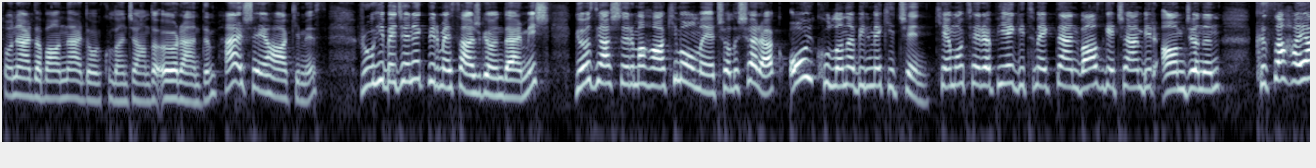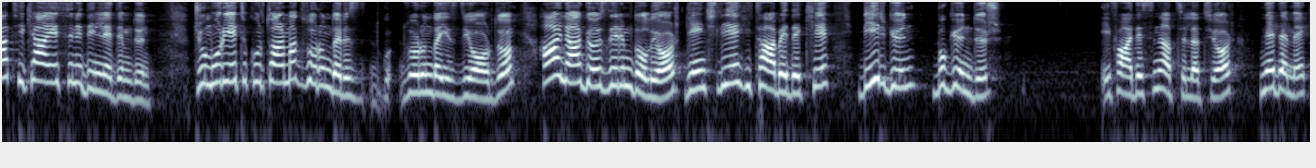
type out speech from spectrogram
Soner Dabağ'ın nerede oy kullanacağını da öğrendim. Her şeye hakimiz. Ruhi Becenek bir mesaj göndermiş. Gözyaşlarıma hakim olmaya çalışarak oy kullanabilmek için kemoterapiye gitmekten vazgeçen bir amcanın kısa hayat hikayesini dinledim dün. Cumhuriyeti kurtarmak zorundayız, zorundayız diyordu. Hala gözlerim doluyor. Gençliğe hitabedeki bir gün bugündür ifadesini hatırlatıyor. Ne demek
